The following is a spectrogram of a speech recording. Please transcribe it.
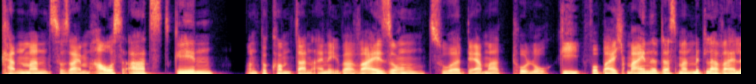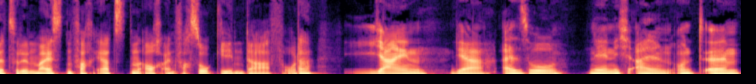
kann man zu seinem Hausarzt gehen und bekommt dann eine Überweisung zur Dermatologie. Wobei ich meine, dass man mittlerweile zu den meisten Fachärzten auch einfach so gehen darf, oder? Jein, ja, also, nee, nicht allen. Und ähm,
